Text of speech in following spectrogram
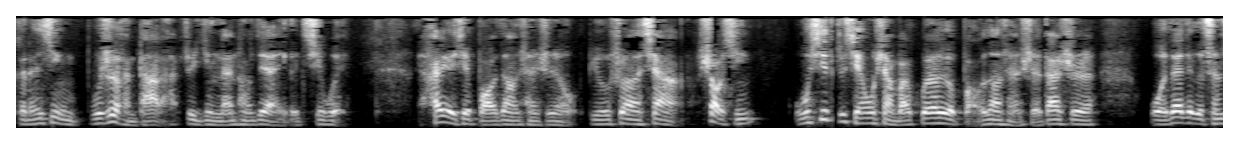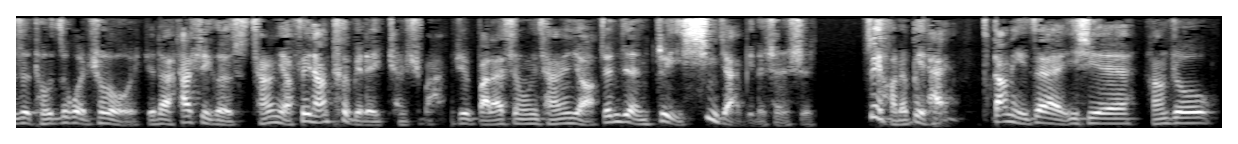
可能性不是很大了。最近南通这样一个机会，还有一些宝藏城市，比如说像绍兴、无锡。之前我想把归为宝藏城市，但是我在这个城市投资过之后，我觉得它是一个长三角非常特别的城市吧，就把它称为长三角真正最性价比的城市。最好的备胎，当你在一些杭州、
